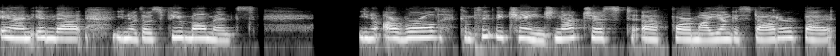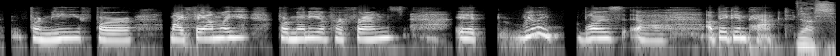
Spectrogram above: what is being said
And in that, you know, those few moments, you know, our world completely changed, not just uh, for my youngest daughter, but for me, for my family, for many of her friends. It really was uh, a big impact. Yes.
